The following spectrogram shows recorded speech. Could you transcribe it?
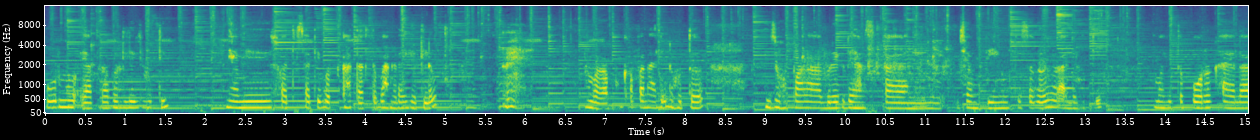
पूर्ण यात्रा भरलेली होती. आणि आम्ही स्वातीसाठी बघ हातातलं भांगड्या घेतलं. बघा फुका पण आलेलं होतं. झोपाळा ब्रेक डॅन्स काय आणि जम्पिंग ते सगळं आले होते. मग इथं पोरं खायला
